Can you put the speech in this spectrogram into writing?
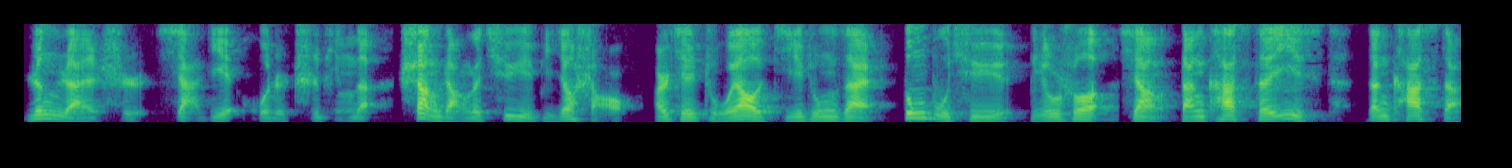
仍然是下跌或者持平的，上涨的区域比较少，而且主要集中在东部区域，比如说像 Doncaster East、Doncaster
